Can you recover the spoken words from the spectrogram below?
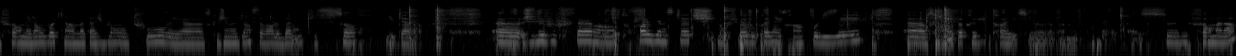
formes. Et là, on voit qu'il y a un matage blanc autour, et euh, ce que j'aime bien, c'est d'avoir le ballon qui sort du cadre. Euh, je vais vous faire un troisième sketch. Donc celui-là, je vous préviens, il sera improvisé. parce que je n'avais pas prévu de travailler ce, ce format-là.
